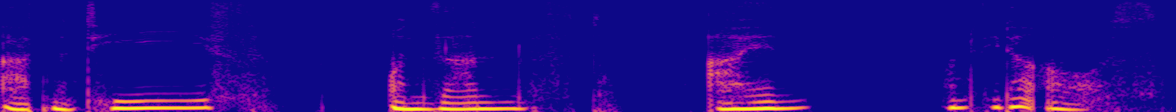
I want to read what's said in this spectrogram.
Atme tief und sanft ein und wieder aus.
